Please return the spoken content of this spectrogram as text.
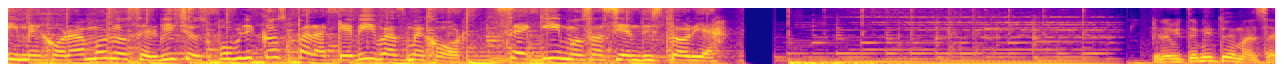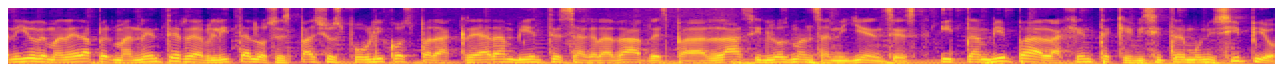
y mejoramos los servicios públicos para que vivas mejor. Seguimos haciendo historia. El Ayuntamiento de Manzanillo de manera permanente rehabilita los espacios públicos para crear ambientes agradables para las y los manzanillenses y también para la gente que visita el municipio.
